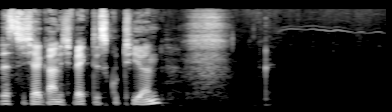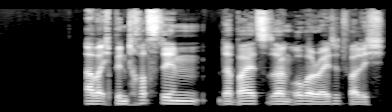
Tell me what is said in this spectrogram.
lässt sich ja gar nicht wegdiskutieren. Aber ich bin trotzdem dabei zu sagen overrated, weil ich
